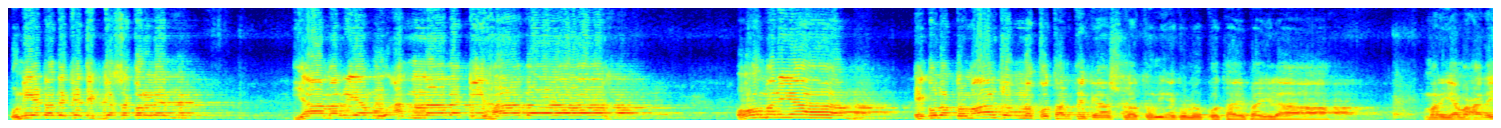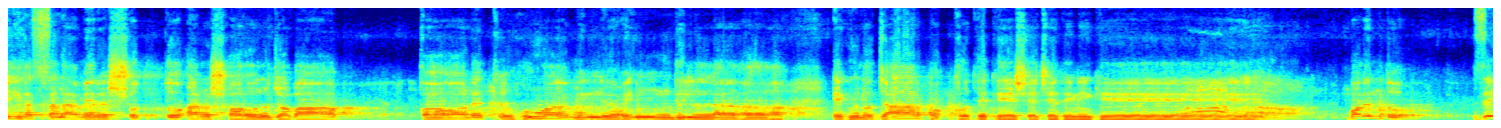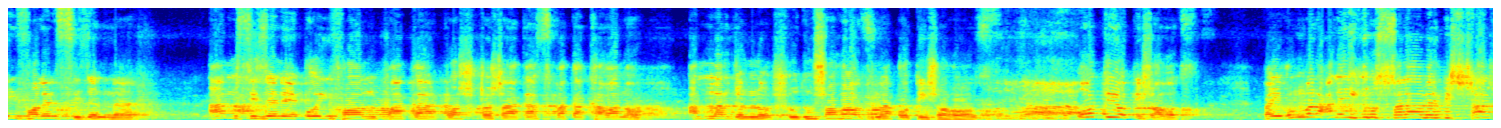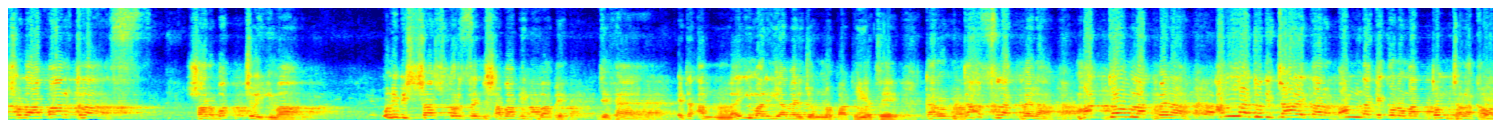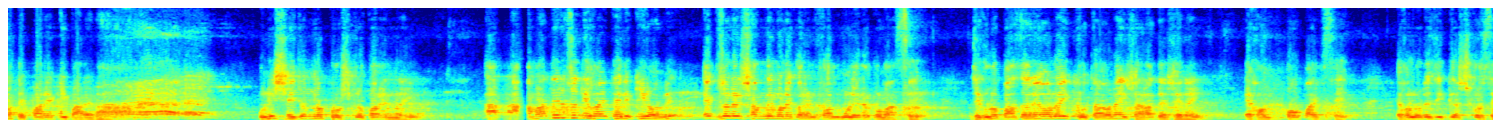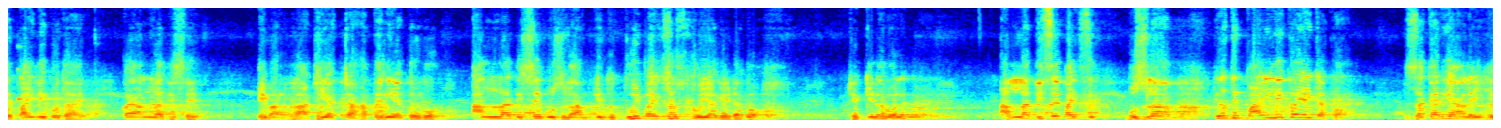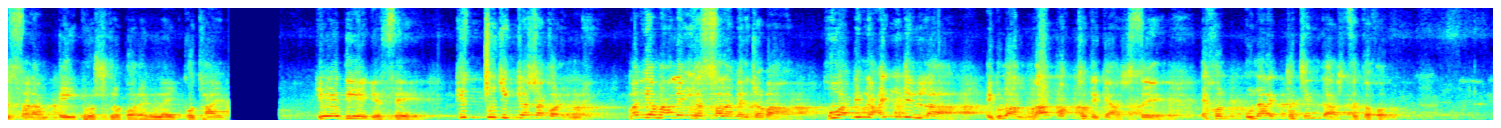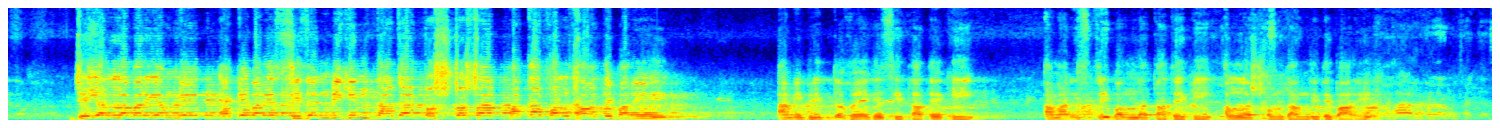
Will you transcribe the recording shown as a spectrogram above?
উনি এটা দেখে জিজ্ঞাসা করলেন, ইয়া মারিয়াম, আন্না লাকি হাদা? ও মারিয়াম এগুলো তোমার জন্য কোথা থেকে আসলো তুমি এগুলো কোথায় পাইলা মারিয়াম আলাইহিস সালামের সত্য আর সরল জবাব قالت হুয়া মিন ইনদিল্লাহ এগুলো যার পক্ষ থেকে এসেছে তিনি কে বলেন তো যেই ফলের সিজন না আন সিজনে ওই ফল পাকা টসটসা গাছ পাকা খাওয়ানো আল্লাহর জন্য শুধু সহজ না অতি সহজ? অতি অতি সহজ। বিশ্বাস হলো আপার ক্লাস সর্বোচ্চ উনি বিশ্বাস করছেন স্বাভাবিকভাবে যে হ্যাঁ এটা আল্লাহ মারিয়ামের জন্য পাঠিয়েছে। কারণ গাছ লাগবে না, মাধ্যম লাগবে না। আল্লাহ যদি চায় তার বান্দাকে কোনো মাধ্যম ছাড়া খাওয়াতে পারে কি পারে না? উনি সেই জন্য প্রশ্ন করেন নাই আর আমাদের যদি হয়, তাহলে কি হবে? একজনের সামনে মনে করেন ফলমূল এরকম আছে, যেগুলো বাজারেও নাই, কোথাও নাই, সারা দেশে নাই। এখন ও পাইছে। এখন ওরে জিজ্ঞাসা করছে, পাইলি কোথায়? কয়, আল্লাহ দিছে। এবার লাঠি একটা হাতে নিয়ে কইব, আল্লাহ দিছে বুঝলাম, কিন্তু তুই পাইছস কই আগে, এটা কহ। ঠিক কিনা বলেন? আল্লাহ দিছে, পাইছি, বুঝলাম, কিন্তু তুই পাইলি কই এটা কহ। জাকারিয়া আলাইহিস সালাম এই প্রশ্ন করেন নাই, কোথায়? কে দিয়ে গেছে? কিচ্ছু জিজ্ঞাসা করেন নাই। মারিয়াম আলাইহিস সালামের জবাব, হুয়া মিন ইনদিল্লাহ। এগুলো আল্লাহর পক্ষ থেকে আসছে। এখন উনার একটা চিন্তা আসছে তখন। যেই আল্লাহ মারিয়ামকে একেবারে সিজন বিহীন তাজা টসটসা পাকা ফল খাওয়াতে পারে, আমি বৃদ্ধ হয়ে গেছি, তাতে কি? আমার স্ত্রী বন্ধা তাতে কি? আল্লাহ সন্তান দিতে পারে।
